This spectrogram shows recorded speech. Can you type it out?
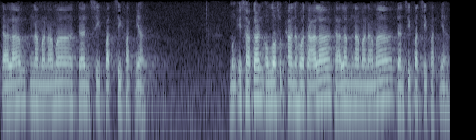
dalam nama-nama dan sifat-sifatnya. Mengesahkan Allah Subhanahu wa taala dalam nama-nama dan sifat-sifatnya.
